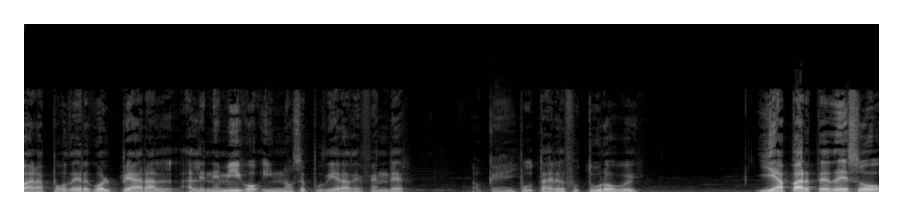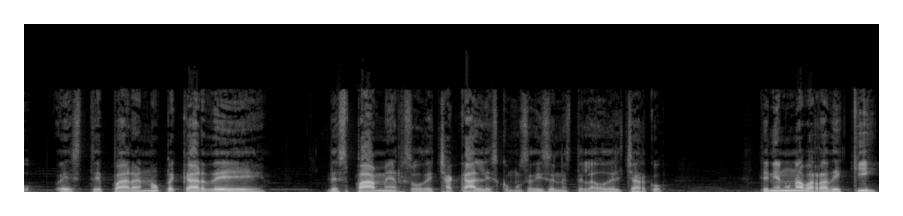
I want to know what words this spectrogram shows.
para poder golpear al, enemigo y no se pudiera defender. Ok. Puta, era el futuro, güey. Y aparte de eso, este, para no pecar de, de spammers o de chacales, como se dice en este lado del charco, tenían una barra de ki.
